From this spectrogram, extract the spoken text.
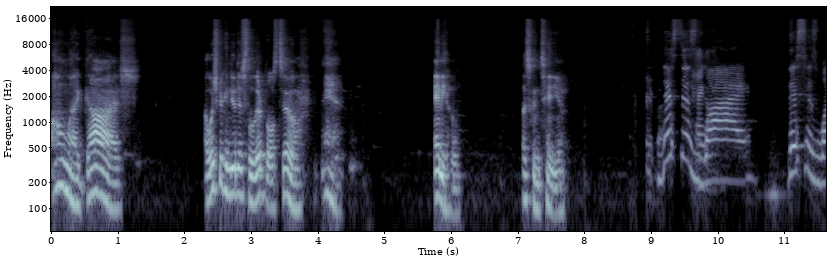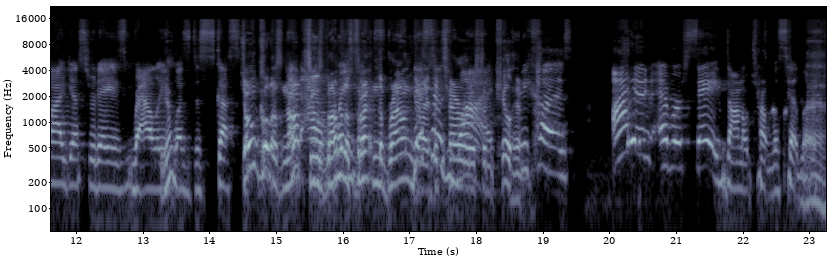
Oh my gosh. I wish we can do this to liberals too. Man. Anywho, let's continue. This is why. This is why yesterday's rally Yeah. was disgusting. Don't call us Nazis, but I'm going to threaten the brown guy This as a terrorist why. and kill him. because I didn't ever say Donald Trump was Hitler.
